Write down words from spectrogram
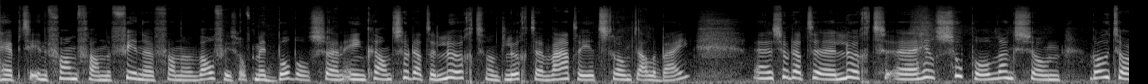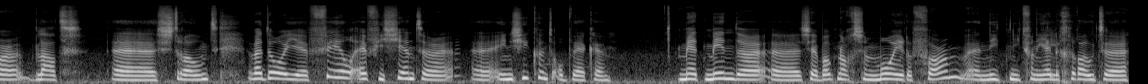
hebt in de vorm van de vinnen van een walvis of met bobbels aan één kant. Zodat de lucht, want lucht en water, het stroomt allebei. eh, zodat de lucht heel soepel langs zo'n rotorblad stroomt. Waardoor je veel efficiënter energie kunt opwekken. Met minder, eh, ze hebben ook nog eens een mooiere vorm. Eh, niet, niet van die hele grote,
